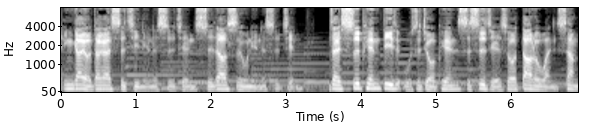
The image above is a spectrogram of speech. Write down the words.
应该有大概十几年的时间，十到十五年的时间。在诗篇第五十九篇十四节说，到了晚上，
